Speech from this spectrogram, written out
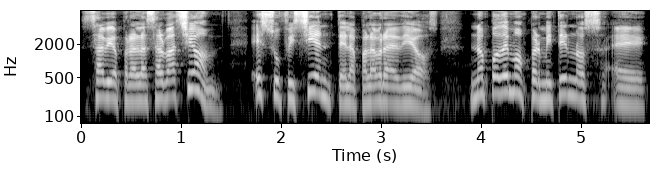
sabios para la salvación. Es suficiente la palabra de Dios. No podemos permitirnos eh,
